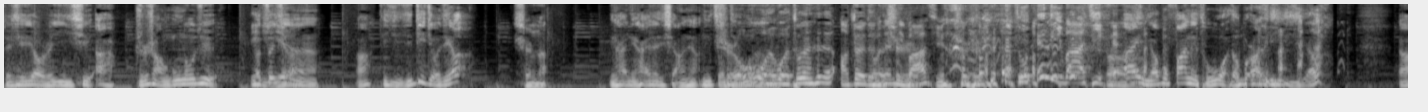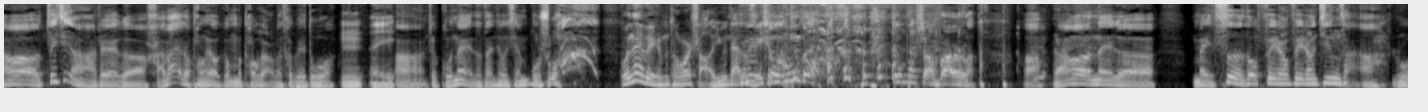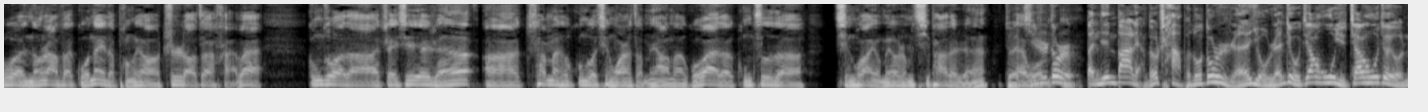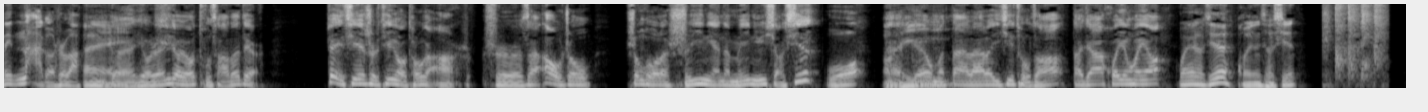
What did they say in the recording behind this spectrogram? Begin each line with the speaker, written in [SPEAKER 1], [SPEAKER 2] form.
[SPEAKER 1] 这期又是一期啊，职场宫斗剧。
[SPEAKER 2] 那
[SPEAKER 1] 啊最近啊，第几集？第九集了。
[SPEAKER 3] 是呢，
[SPEAKER 1] 你看，你还得想想，你
[SPEAKER 2] 我我昨天啊，对对
[SPEAKER 3] 昨
[SPEAKER 2] 对，
[SPEAKER 3] 第八，集，
[SPEAKER 2] 是是是 昨天第八集，
[SPEAKER 1] 哎，你要不发那图，我都不知道第几集了。然后最近啊，这个海外的朋友给我们投稿的特别多
[SPEAKER 2] 嗯，
[SPEAKER 3] 哎，
[SPEAKER 1] 啊，这国内的咱就先不说，
[SPEAKER 2] 国内为什么投稿少？因为大家都没什么工作，
[SPEAKER 1] 都不上班了啊。然后那个每次都非常非常精彩啊！如果能让在国内的朋友知道在海外工作的这些人啊，他们的工作情况是怎么样的，国外的公司的情况有没有什么奇葩的人？
[SPEAKER 2] 对
[SPEAKER 1] 哎，
[SPEAKER 2] 其实都是半斤八两，都差不多，都是人，有人就有江湖，有江湖就有那那个，是吧？
[SPEAKER 3] 哎，
[SPEAKER 1] 对，有人就有吐槽的地儿。这期是听友投稿，是在澳洲生活了十一年的美女小新，
[SPEAKER 2] 我
[SPEAKER 1] 哎，
[SPEAKER 3] 哎
[SPEAKER 1] 给我们带来了一期吐槽，大家欢迎欢迎。
[SPEAKER 2] 欢迎小新，
[SPEAKER 3] 欢迎小新，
